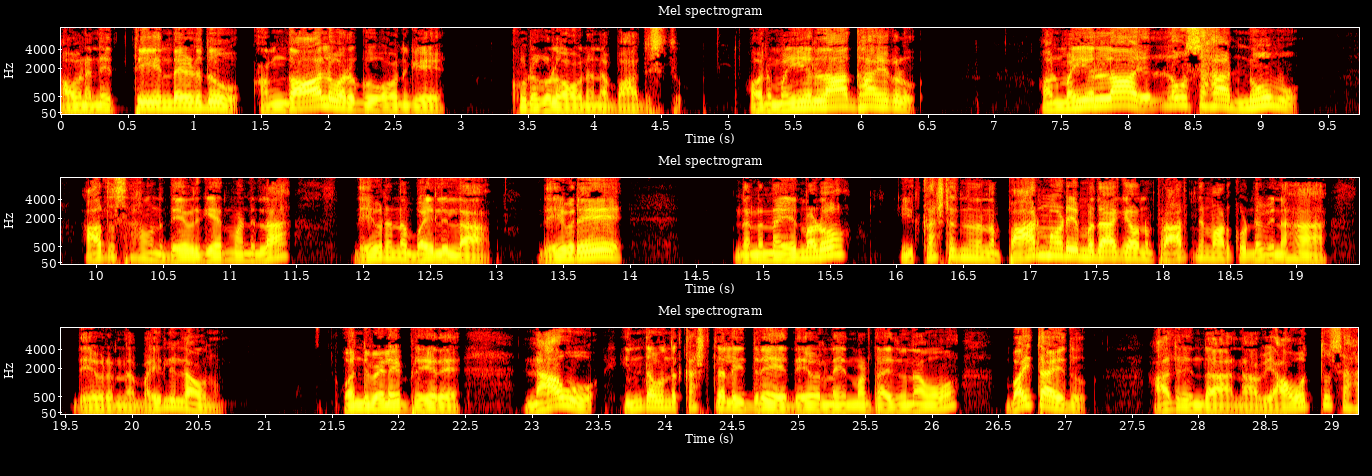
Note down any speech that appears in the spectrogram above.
ಅವನ ನೆತ್ತಿಯಿಂದ ಹಿಡಿದು ಅಂಗಾಲವರೆಗೂ ಅವನಿಗೆ ಕುರುಗಳು ಅವನನ್ನು ಬಾಧಿಸಿತು. ಅವನ ಮೈಯೆಲ್ಲ ಗಾಯಗಳು, ಅವನ ಮೈಯೆಲ್ಲ ಎಲ್ಲವೂ ಸಹ ನೋವು. ಆದರೂ ಸಹ ಅವನು ದೇವರಿಗೆ ಏನು ಮಾಡಲಿಲ್ಲ ದೇವರನ್ನು ಬಯಲಿಲ್ಲ ದೇವರೇ, ನನ್ನನ್ನು ಏನು ಮಾಡು? ಈ ಕಷ್ಟದಿಂದ ನನ್ನ ಪಾರ್ ಮಾಡು ಎಂಬುದಾಗಿ ಅವನು ಪ್ರಾರ್ಥನೆ ಮಾಡಿಕೊಂಡ ವಿನಃ ದೇವರನ್ನು ಬಯಲಿಲ್ಲ ಅವನು. ಒಂದು ವೇಳೆ ಪ್ರಿಯರೇ, ನಾವು ಇಂಥ ಒಂದು ಕಷ್ಟದಲ್ಲಿ ಇದ್ದರೆ ದೇವರನ್ನ ಏನು ಮಾಡ್ತಾ ಇದ್ವಿ ನಾವು? ಬೈತಾ ಇದ್ವು. ಆದ್ದರಿಂದ ನಾವು ಯಾವತ್ತೂ ಸಹ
